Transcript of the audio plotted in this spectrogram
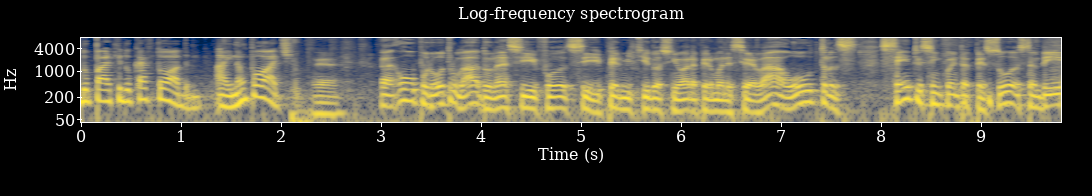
do Parque do Cartódromo. Aí não pode. É. É, ou por outro lado, né, se fosse permitido a senhora permanecer lá, outras 150 pessoas também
